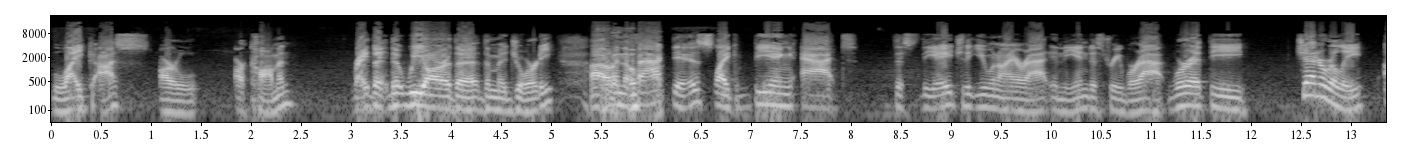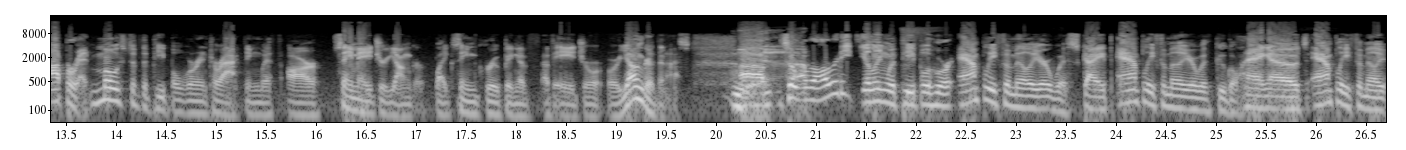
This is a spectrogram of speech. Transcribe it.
like us are are common, right? That, that we are the the majority, um, and the fact is, like being at this the age that you and I are at in the industry we're at, we're at the generally upper. Most of the people we're interacting with are same age or younger, like same grouping of, of age or, or younger than us. Um, so we're already dealing with people who are amply familiar with Skype, amply familiar with Google Hangouts, amply familiar.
